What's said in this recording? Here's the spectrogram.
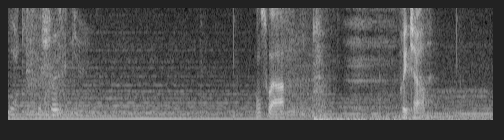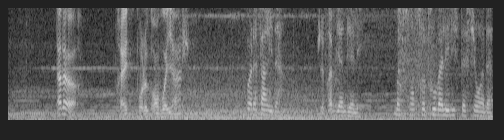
Il y a quelque chose que... Bonsoir. Richard. Alors, prête pour le grand voyage? Voilà Farida. Je ferais bien d'y aller. Bon, on se retrouve à l'hélistation, Adam.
